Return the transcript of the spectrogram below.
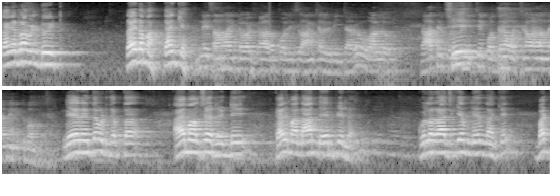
Venkatram will do it right అమ్మా థ్యాంక్ యూ అన్ని సామాజిక వర్గాలు పోలీసులు ఆంక్షలు విధించారు. వాళ్ళు రాత్రి ఇచ్చి పొద్దున వచ్చిన వాళ్ళందరినీ వెనక్కి పంపించారు. నేనైతే ఒకటి చెప్తా. ఐఎమ్ ఆల్సో రెడ్డి కానీ మా నాన్న నేర్పిలే కుల రాజకీయం లేదు నాకు. But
